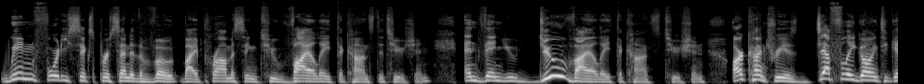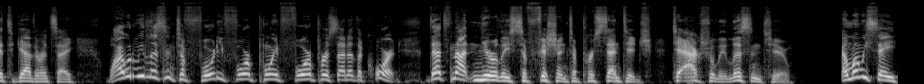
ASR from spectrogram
win 46% of the vote by promising to violate the Constitution, and then you do violate the Constitution, our country is definitely going to get together and say, why would we listen to 44.4% of the court? That's not nearly sufficient a percentage to actually listen to. And when we say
